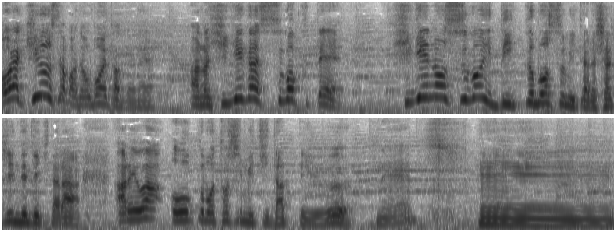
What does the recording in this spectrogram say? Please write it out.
俺は Q 様で覚えたんだよね。あの、髭がすごくて、髭のすごいビッグボスみたいな写真出てきたら、あれは大久保利道だっていう、ね。えー、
